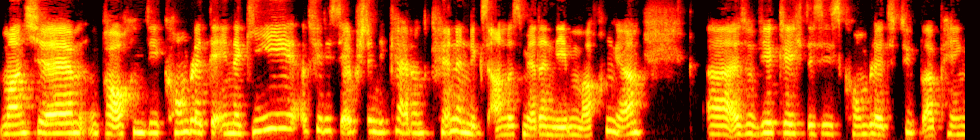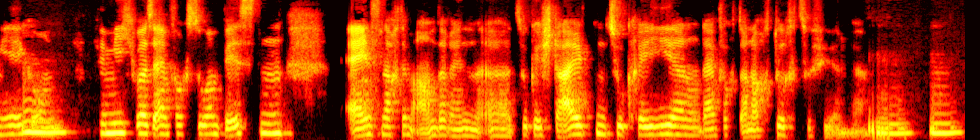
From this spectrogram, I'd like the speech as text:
Manche brauchen die komplette Energie für die Selbstständigkeit und können nichts anderes mehr daneben machen. Ja. Äh, also wirklich, das ist komplett typabhängig mhm. und für mich war es einfach so am besten, eins nach dem anderen äh, zu gestalten, zu kreieren und einfach dann auch durchzuführen. Ja. Mhm, mhm.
